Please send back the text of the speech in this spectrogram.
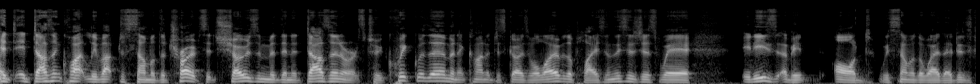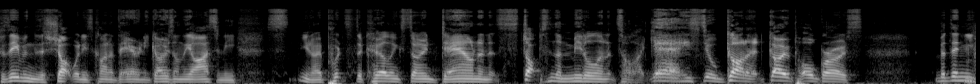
it, it doesn't quite live up to some of the tropes. It shows them, but then it doesn't, or it's too quick with them, and it kind of just goes all over the place. And this is just where it is a bit odd with some of the way they do this because even the shot when he's kind of there and he goes on the ice and he you know puts the curling stone down and it stops in the middle and it's all like yeah he's still got it. Go paul gross. But then you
